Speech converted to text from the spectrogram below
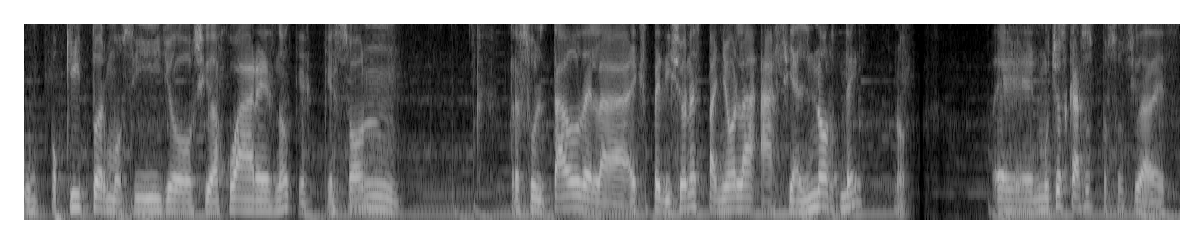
un poquito Hermosillo, Ciudad Juárez, ¿no? Que, que son resultado de la expedición española hacia el norte, ¿no? Eh, en muchos casos, pues son ciudades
